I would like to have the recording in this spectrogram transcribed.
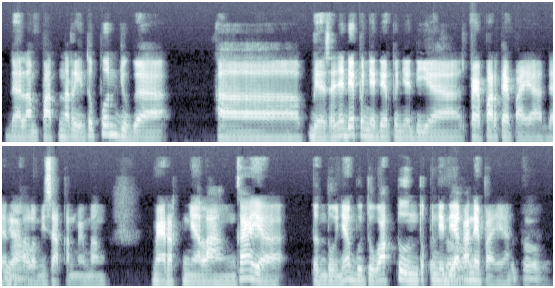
dalam partner itu pun juga eh, biasanya dia penyedia-penyedia spare part ya Pak ya. Dan Ya. kalau misalkan memang mereknya langka ya tentunya butuh waktu untuk Betul. menyediakan ya Pak ya. betul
